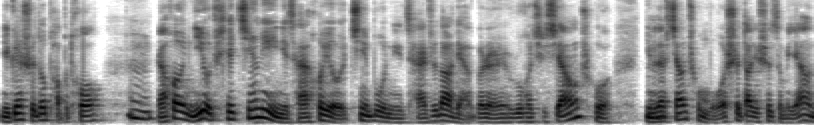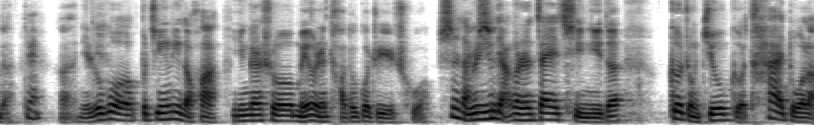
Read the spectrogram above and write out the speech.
你跟谁都跑不脱。嗯，然后你有这些经历，你才会有进步，你才知道两个人如何去相处，你们的相处模式到底是怎么样的。对。啊，你如果不经历的话，应该说没有人逃得过这一出。是的，因为你两个人在一起，你的各种纠葛太多了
